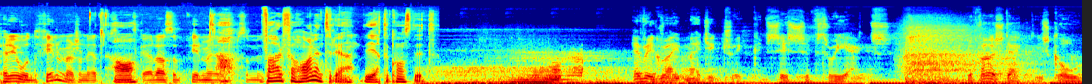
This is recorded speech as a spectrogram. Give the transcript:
periodfilmer som det heter på Ja. svenska? Eller alltså filmer som... Varför har han inte det? Det är jättekonstigt. Every great magic trick consists of three acts. The first act is called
